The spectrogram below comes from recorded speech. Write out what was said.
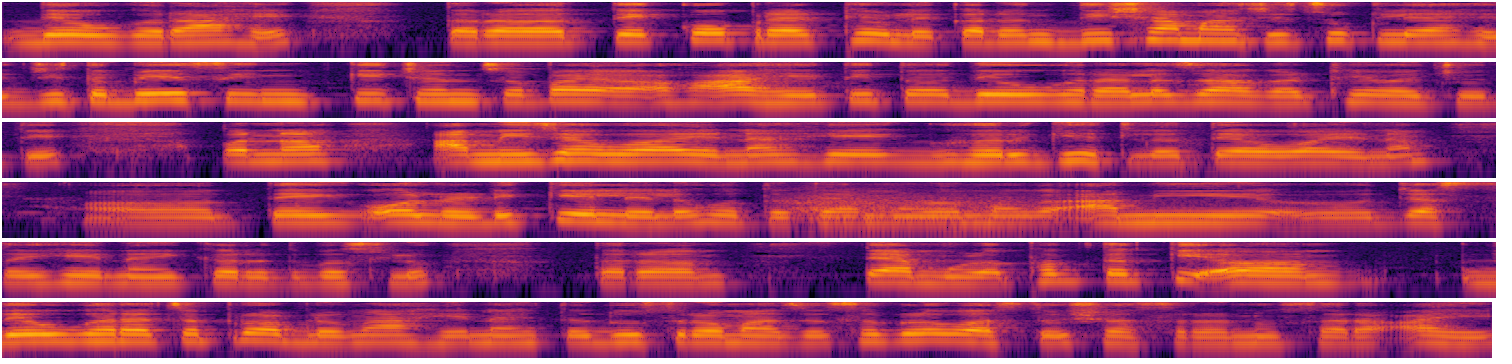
देवघर आहे. तर ते कोपऱ्यात ठेवले कारण दिशा माझी चुकली आहे. जिथं बेसिन किचनचं पाय आहे तिथं देवघराला जागा ठेवायची होती. पण आम्ही जेव्हा आहे ना हे घर घेतलं तेव्हा आहे ना ते ऑलरेडी केलेलं होतं. त्यामुळं मग आम्ही जास्त हे नाही करत बसलो. तर त्यामुळं फक्त की देवघराचा प्रॉब्लेम आहे नाही तर दुसरं माझं सगळं वास्तुशास्त्रानुसार आहे.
